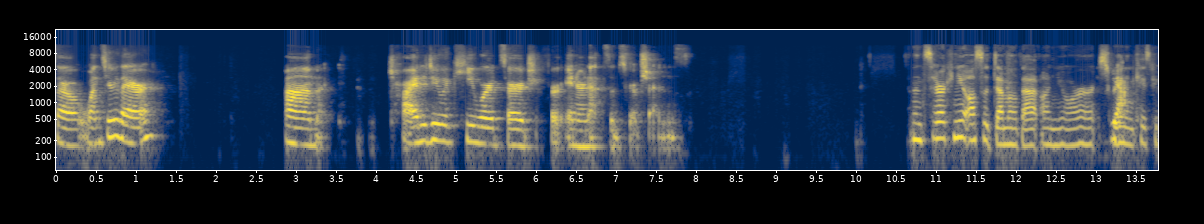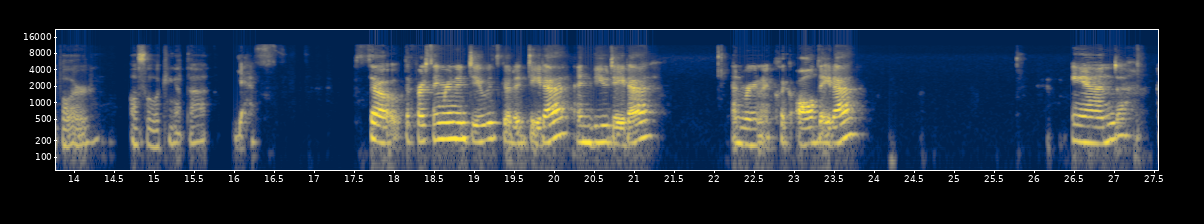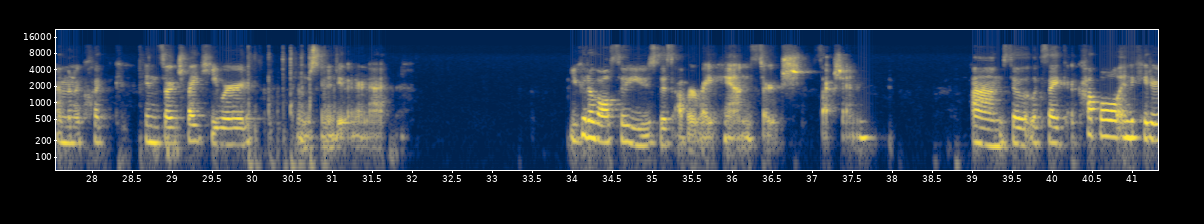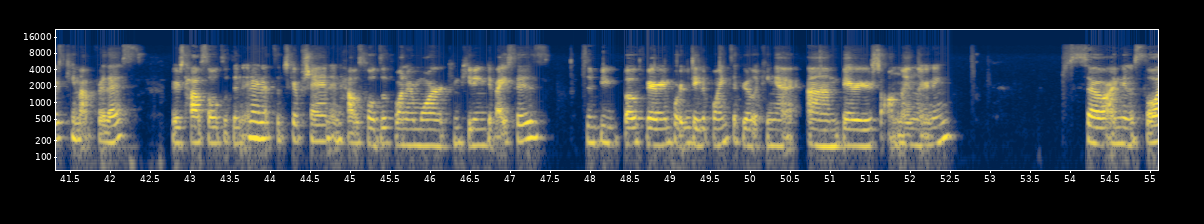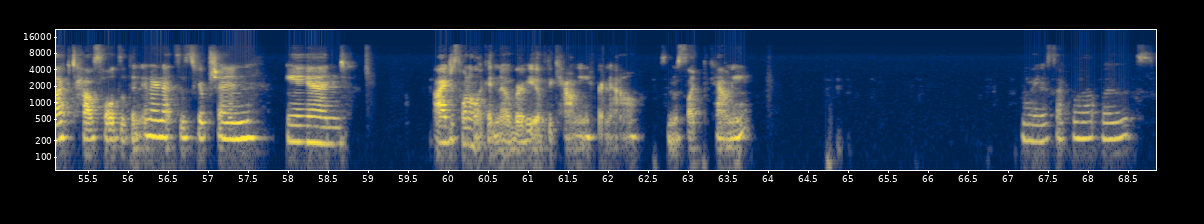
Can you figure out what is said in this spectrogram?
So once you're there, um, try to do a keyword search for internet subscriptions. And then Sarah, can you also demo that on your screen Yeah. in case people are also looking at that? Yes. So the first thing we're going to do is go to data and view data. And we're going to click all data. And I'm going to click in search by keyword. I'm just going to do internet. You could have also used this upper right hand search section. Um, so it looks like a couple indicators came up for this. There's households with an internet subscription and households with one or more computing devices. So it'd be both very important data points if you're looking at um, barriers to online learning. So I'm going to select households with an internet subscription and I just want to look at an overview of the county for now. So I'm going to select the county. Wait a sec while that loads.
